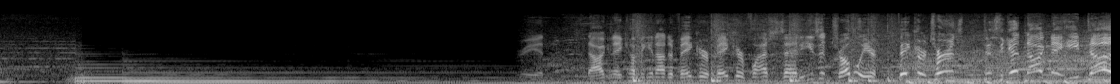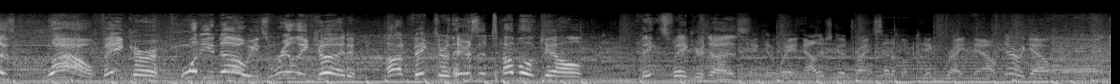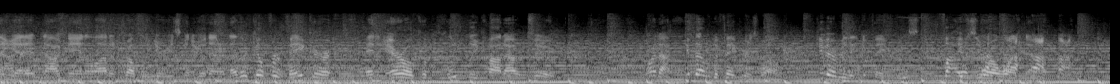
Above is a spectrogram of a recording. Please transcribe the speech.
Nagne coming in onto Faker. Faker flashes ahead. He's in trouble here. Faker turns. Does he get Nagne? He does. Wow, Faker. What do you know? He's really good on Viktor. There's a double kill. Thinks Faker does. Can't get away. Now they're just going to try and set up a pick right now. There we go. And they get it. Nagne in a lot of trouble here. He's going to go down. Another kill for Faker. And Arrow completely caught out too. Why not? Give that one to Faker as well. Give everything to Faker. He's 5-0-1 now.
